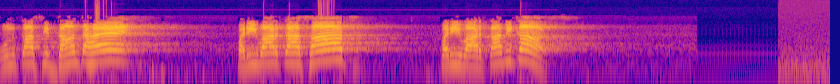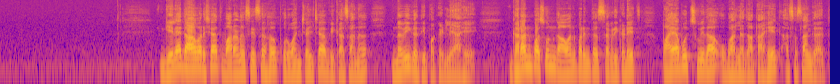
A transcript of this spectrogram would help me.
उनका सिद्धांत है परिवार का साथ परिवार का विकास। गेल्या दहा वर्षात वाराणसीसह पूर्वांचलच्या विकासानं नवी गती पकडली आहे. घरांपासून गावांपर्यंत सगळीकडेच पायाभूत सुविधा उभारल्या जात आहेत असं सांगत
